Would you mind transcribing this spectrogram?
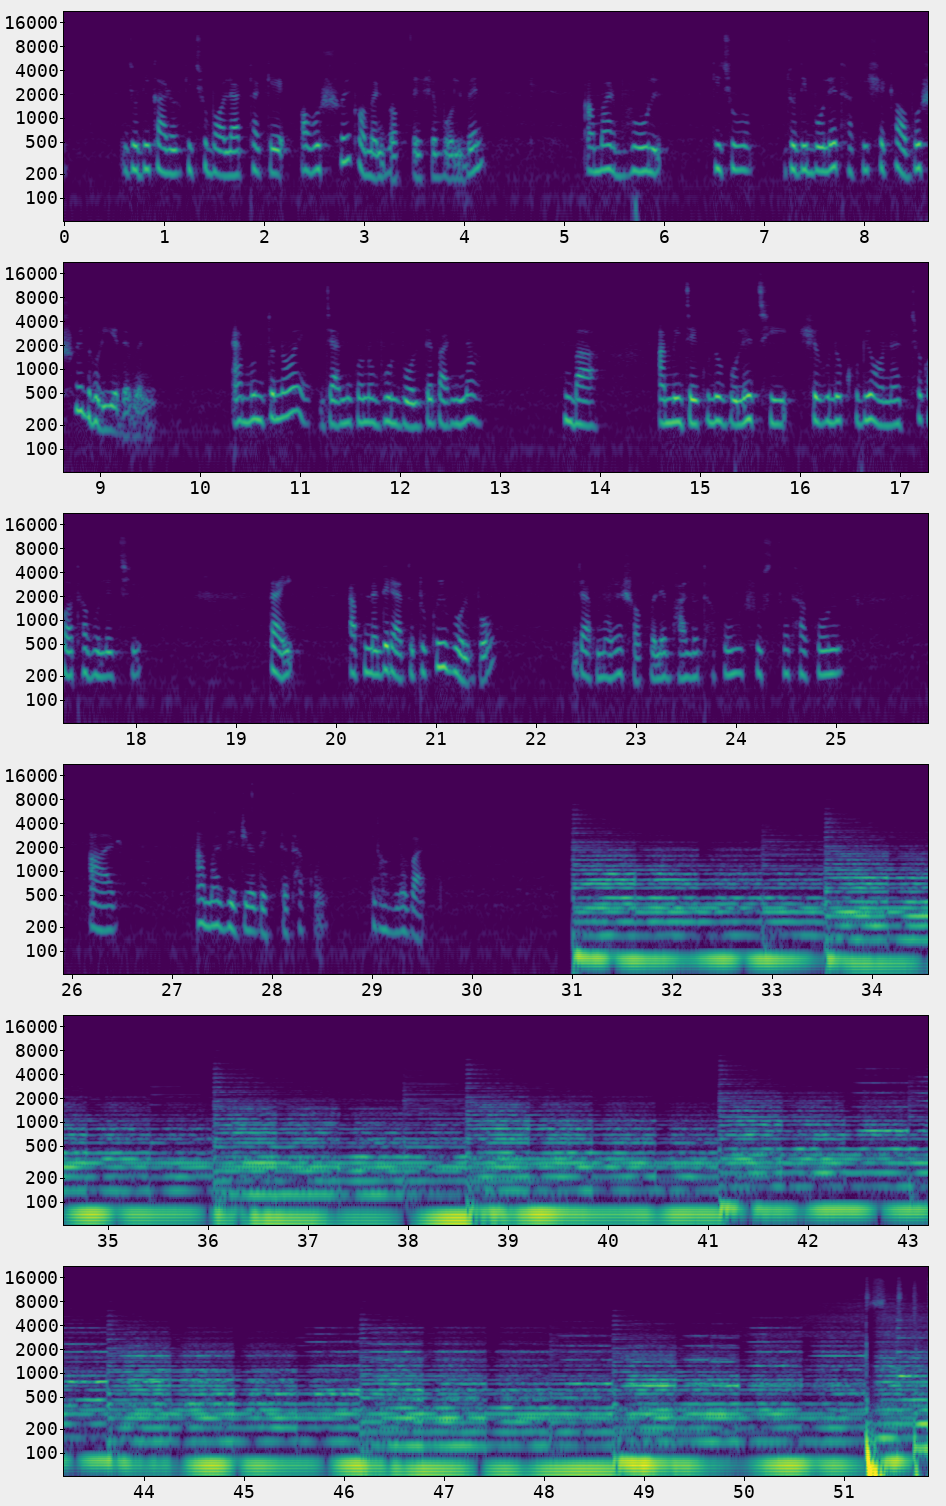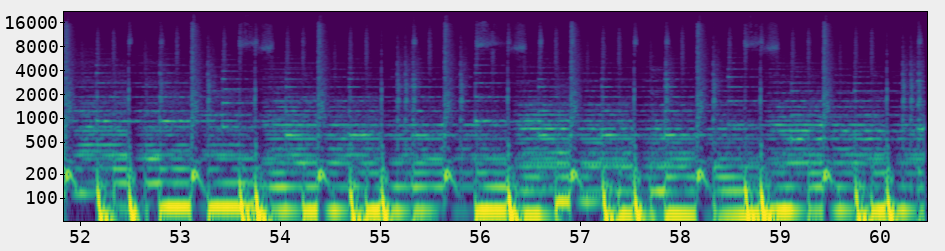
যদি কারোর কিছু বলার থাকে, অবশ্যই কমেন্ট বক্সে এসে বলবেন। আমার ভুল কিছু যদি বলে থাকি, সেটা অবশ্যই ধরিয়ে দেবেন। এমন তো নয় যে আমি কোনো ভুল বলতে পারি না। বা আমি যেগুলো বলেছি, সেগুলো খুবই অন্যায্য কথা বলেছি। তাই আপনাদের এতটুকুই বলব যে আপনারা সকলে ভালো থাকুন, সুস্থ থাকুন, আর আমার ভিডিও দেখতে থাকুন। ধন্যবাদ।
